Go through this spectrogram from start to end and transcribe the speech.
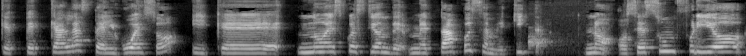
que te cala hasta el hueso y que no es cuestión de me tapo y se me quita. No, o sea, es un frío,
